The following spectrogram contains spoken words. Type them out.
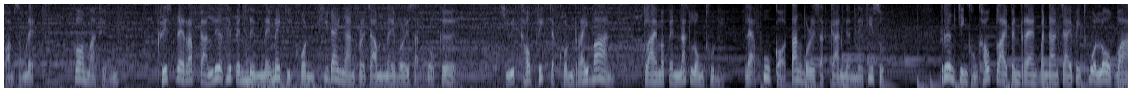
ความสำเร็จ ก็มาถึง คริสได้รับการเลือกให้เป็นหนึ่งในไม่กี่คนที่ได้งานประจำในบริษัทโบรกเกอร์ ชีวิตเขาพลิกจากคนไร้บ้าน กลายมาเป็นนักลงทุน และผู้ก่อตั้งบริษัทการเงินในที่สุด เรื่องจริงของเขากลายเป็นแรงบันดาลใจไปทั่วโลกว่า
